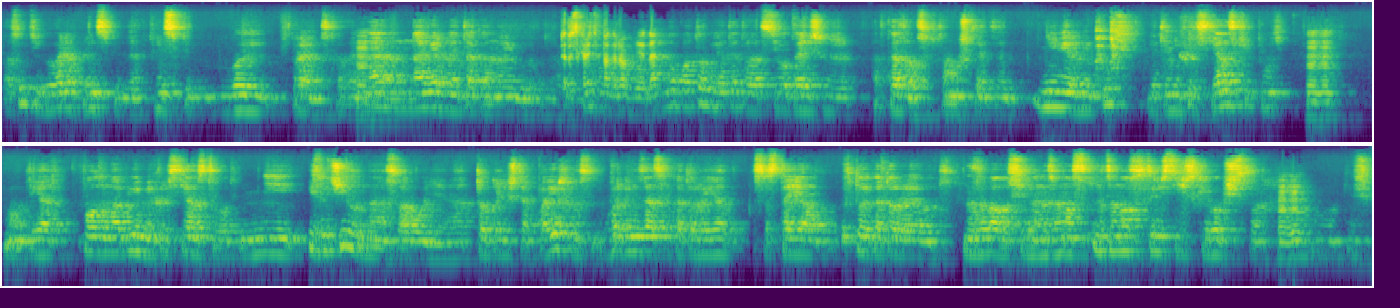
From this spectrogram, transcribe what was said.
По сути говоря, в принципе, да. В принципе, вы правильно сказали. Mm-hmm. наверное, так оно и было. Да. Расскажите подробнее, да? Но потом я от этого от всего, конечно же, отказался, потому что это неверный путь, это не христианский путь. Mm-hmm. Вот, я в полном объеме христианство вот не изучил на свободе, а только лишь так поверхностно. В организации, в которой я состоял, в той, которая вот называла себя национал-социалистическое общество, угу. вот, то есть,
